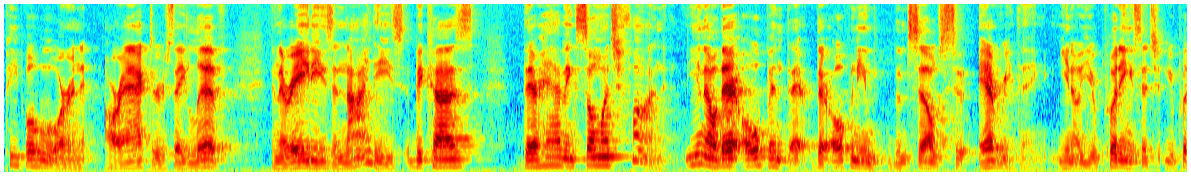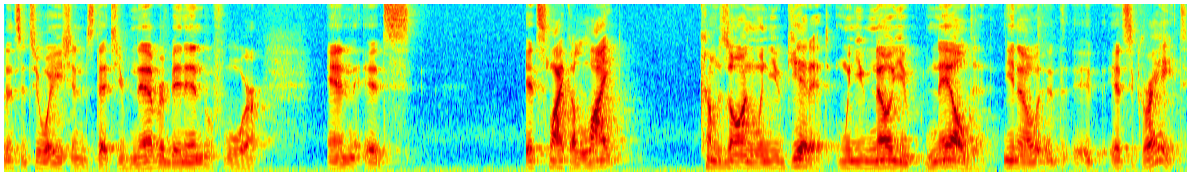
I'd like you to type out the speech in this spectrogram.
people who are in, are actors they live in their 80s and 90s because they're having so much fun. You know, they're open. They're, they're opening themselves to everything. You know, you're putting you put in situations that you've never been in before, and it's it's like a light comes on when you get it, when you know you nailed it. You know, it, it, it's great.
